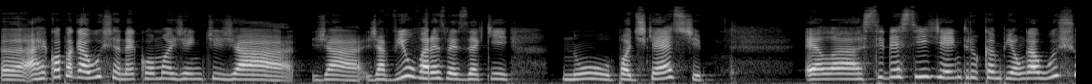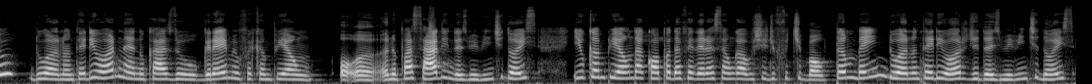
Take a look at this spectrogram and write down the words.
ah, a Recopa Gaúcha, né, como a gente já já já viu várias vezes aqui no podcast, ela se decide entre o campeão gaúcho do ano anterior, né? No caso, o Grêmio foi campeão ano passado, em 2022, e o campeão da Copa da Federação Gaúcha de Futebol também do ano anterior, de 2022,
